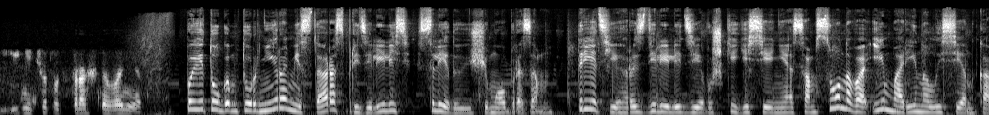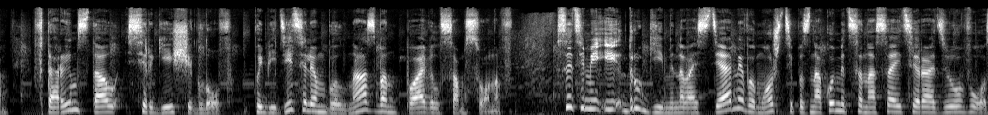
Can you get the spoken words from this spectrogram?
И ничего тут страшного нет. По итогам турнира места распределились следующим образом. Третьи разделили девушки Есения Самсонова и Марина Лысенко. Вторым стал Сергей Щеглов. Победителем был назван Павел Самсонов. С этими и другими новостями вы можете познакомиться на сайте Радио ВОЗ.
